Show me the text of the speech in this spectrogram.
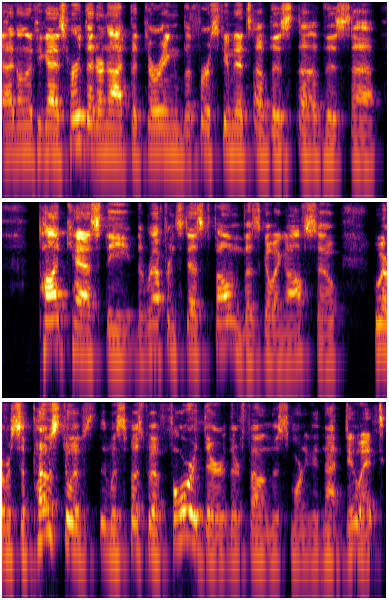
I don't know if you guys heard that or not, but during the first few minutes of this of this uh, podcast, the the reference desk phone was going off. So whoever's supposed to have was supposed to have forwarded their their phone this morning did not do it.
